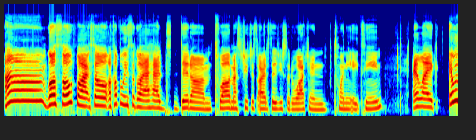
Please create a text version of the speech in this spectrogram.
Um. Well, so far, so a couple weeks ago, I had did um twelve Massachusetts artists you should watch in 2018, and like it was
